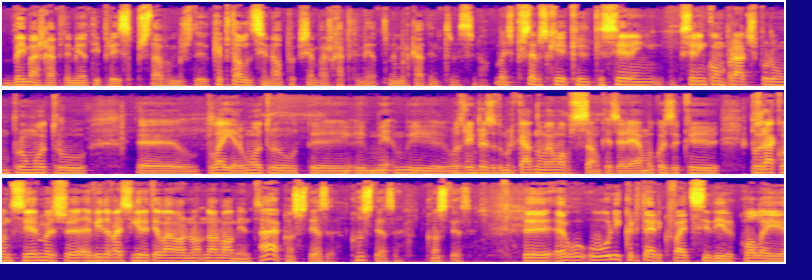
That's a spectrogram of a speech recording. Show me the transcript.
bem mais rapidamente e para isso precisávamos de capital adicional para crescer mais rapidamente no mercado internacional. Mas percebe-se que, que, que, serem, que serem comprados por um, por um outro player, um outro, uh, outra empresa do mercado, não é uma obsessão. Quer dizer, é uma coisa que poderá acontecer, mas a vida vai seguir até lá normalmente. Ah, com certeza, com certeza, com certeza. Uh, o único critério que vai decidir qual é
